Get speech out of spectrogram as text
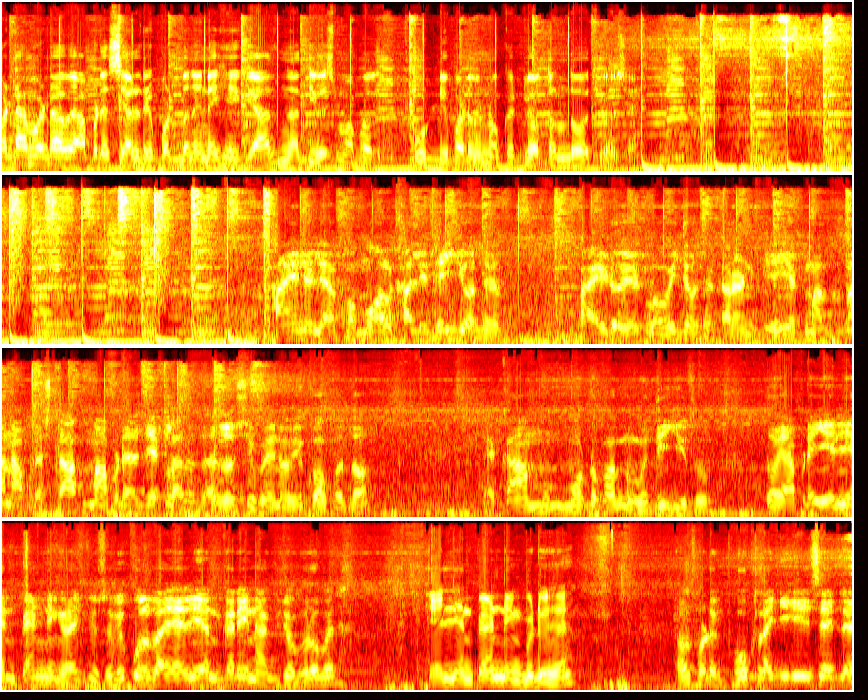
ફટાફટ હવે આપણે સેલ રિપોર્ટ બની નાખીએ કે આજના દિવસમાં આપણો ફૂડ ડિપાર્ટમેન્ટનો કેટલો ધંધો થયો છે. આખો મોલ ખાલી થઈ ગયો છે. ભાઈડો એકલો વહી છે કારણ કે એકમાં હતા ને આપણે સ્ટાફમાં આપણે આજે એકલા જ હતા, જોશીભાઈનો વિકોફ હતો. એ કામ મોટું ભાગનું વધી ગયું હતું. તો આપણે એલિયન પેન્ડિંગ રાખ્યું છે. વિપુલભાઈ એલિયન કરી નાખજો, બરોબર? એલિયન પેન્ડિંગ પડ્યું છે. હવે થોડીક ભૂખ લાગી ગઈ છે એટલે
